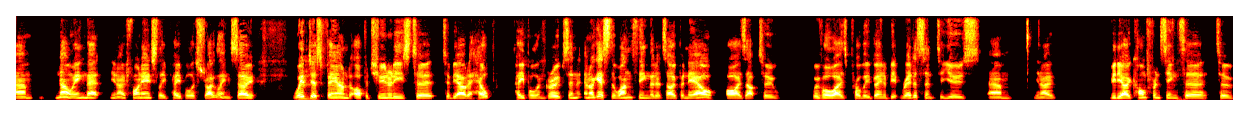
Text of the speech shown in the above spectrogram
um, knowing that you know financially people are struggling. So we've mm. just found opportunities to to be able to help people and groups. And and I guess the one thing that it's opened our eyes up to, we've always probably been a bit reticent to use, um, you know, video conferencing to to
